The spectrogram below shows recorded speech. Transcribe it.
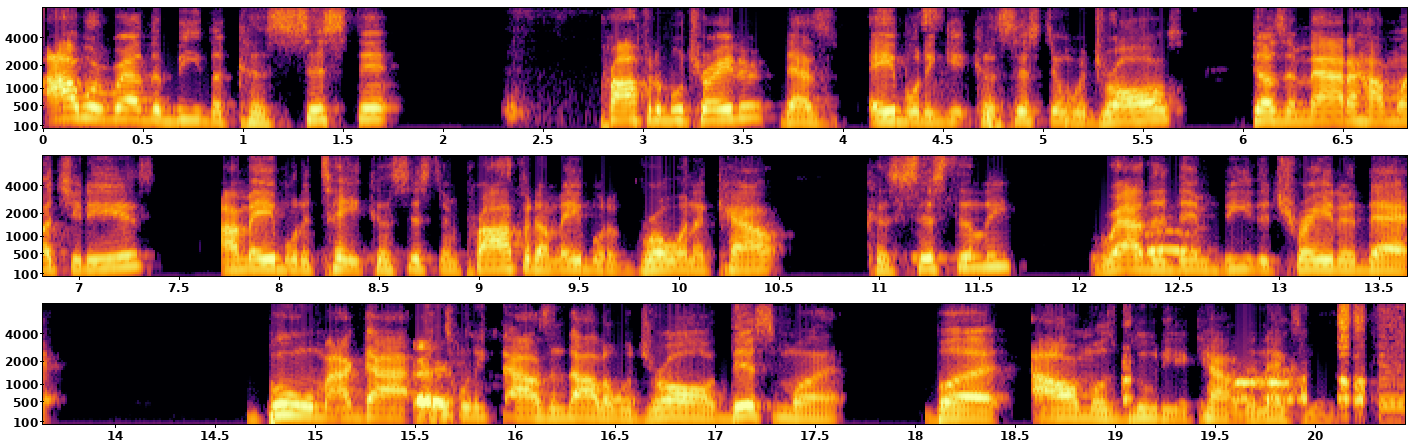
I would rather be the consistent, profitable trader that's able to get consistent withdrawals. Doesn't matter how much it is. I'm able to take consistent profit. I'm able to grow an account consistently rather than be the trader that, boom, I got a $20,000 withdrawal this month, but I almost blew the account the next month.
